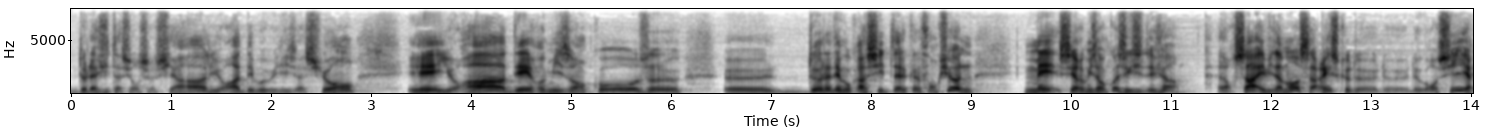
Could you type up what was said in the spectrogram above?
de l'agitation sociale, il y aura des mobilisations, et il y aura des remises en cause euh, euh, de la démocratie telle qu'elle fonctionne. Mais ces remises en cause existent déjà. Alors ça, évidemment, ça risque de, grossir.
